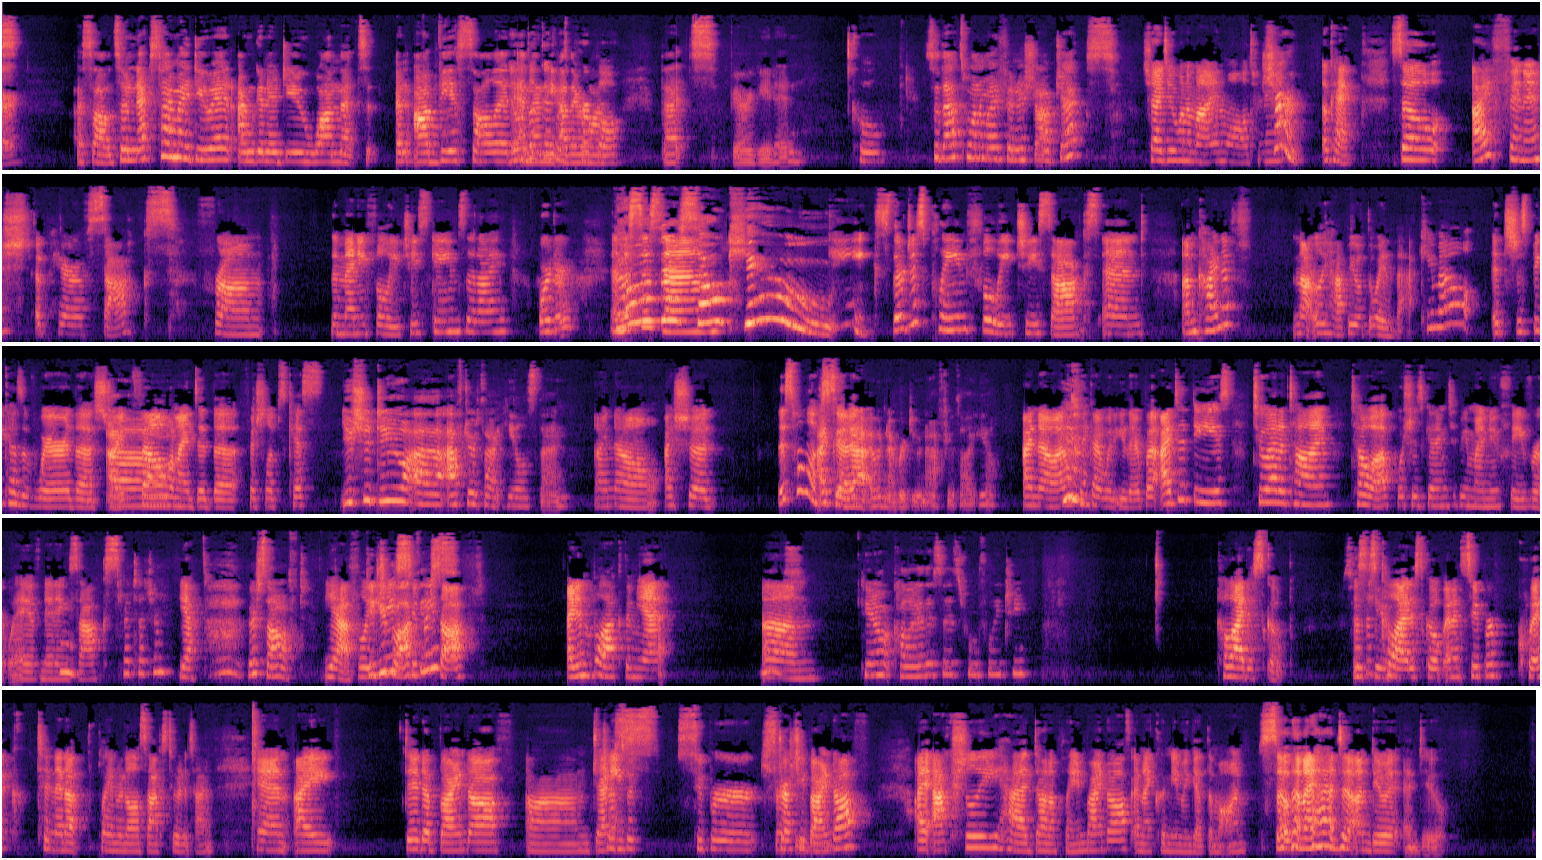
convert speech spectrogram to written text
a solid. So next time I do it, I'm gonna do one that's an obvious solid, and then the other purple. one that's variegated. Cool. So that's one of my finished objects. Should I do one of mine? We'll alternate. Sure. Okay. So I finished a pair of socks from the many Felici skeins that I ordered. And Those this is are them. so cute. Thanks. They're just plain Felici socks, and I'm kind of not really happy with the way that came out. It's just because of where the stripe fell Oh. when I did the fish lips kiss. You should do uh, afterthought heels then. I know. I should. This one I looks good. that I would never do an afterthought heel. I know. I don't think I would either. But I did these two at a time, toe up, which is getting to be my new favorite way of knitting Hmm. socks. Should I touch them? Yeah. They're soft. Yeah, Felici's you block super these? soft. I didn't block them yet. Nice. Um, Do you know what color this is from Felici? kaleidoscope. So this cute. is kaleidoscope, and it's super quick to knit up plain vanilla socks two at a time. And I did a bind off, um, Jenny's Just super stretchy stretchy bind off. I actually had done a plain bind off, and I couldn't even get them on. So then I had to undo it and do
